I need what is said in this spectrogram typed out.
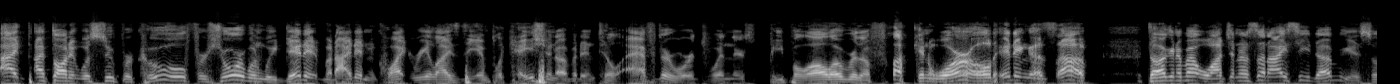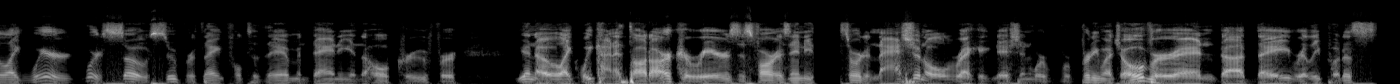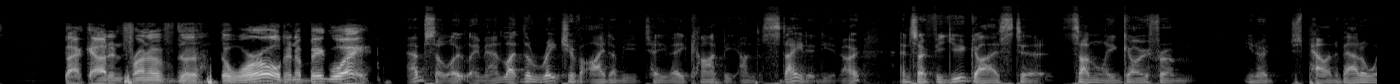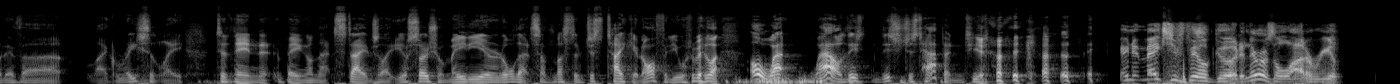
I, I thought it was super cool for sure when we did it, but I didn't quite realize the implication of it until afterwards when there's people all over the fucking world hitting us up talking about watching us on ICW. So like we're we're so super thankful to them and Danny and the whole crew for you know, like we kind of thought our careers as far as any sort of national recognition were, were pretty much over and uh, they really put us back out in front of the the world in a big way. Absolutely, man. Like the reach of IWTV can't be understated, you know. And so for you guys to suddenly go from, you know, just palling about or whatever, like recently, to then being on that stage, like your social media and all that stuff must have just taken off, and you would have been like, "Oh wow, wow, this this just happened," you know. kind of thing. and it makes you feel good. And there was a lot of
